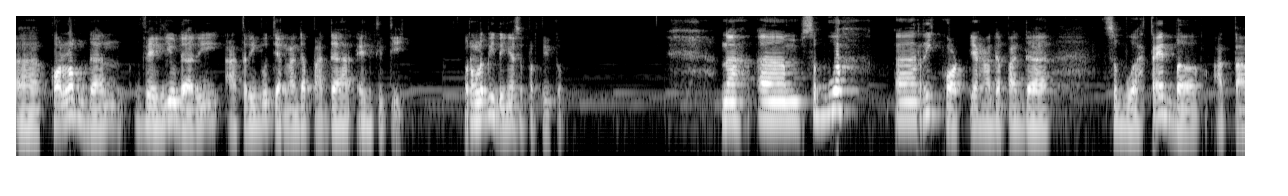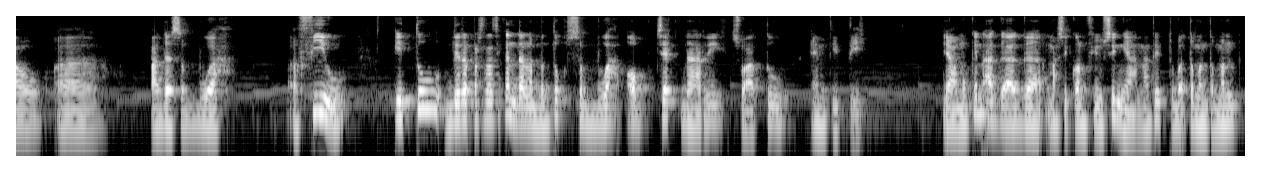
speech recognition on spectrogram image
uh, kolom dan value dari atribut yang ada pada entity. Kurang lebih idenya seperti itu. Nah, um, sebuah uh, record yang ada pada sebuah table atau uh, pada sebuah uh, view itu direpresentasikan dalam bentuk sebuah objek dari suatu entity. Ya mungkin agak-agak masih confusing ya. Nanti coba teman-teman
